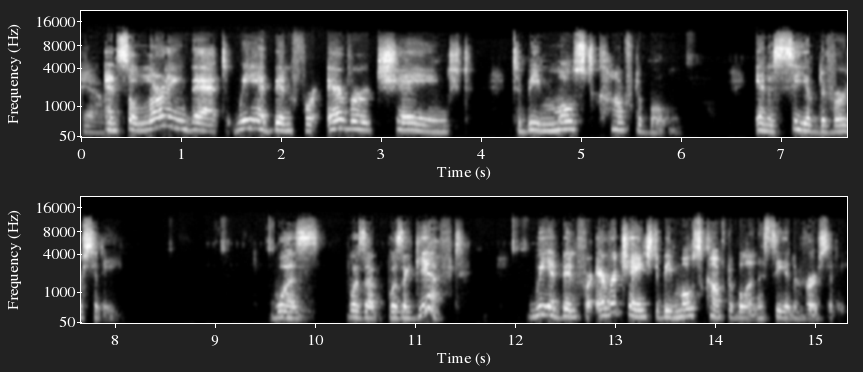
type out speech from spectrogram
Yeah. And so learning that we had been forever changed to be most comfortable in a sea of diversity was was a was a gift. We had been forever changed to be most comfortable in a sea of diversity.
